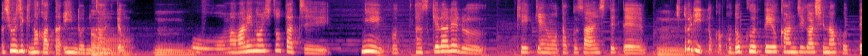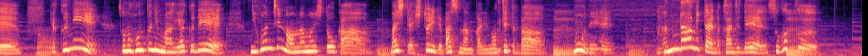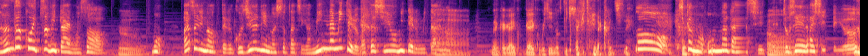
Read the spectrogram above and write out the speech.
正直なかったインドに関しては。うん。こう周りの人たちにこう助けられる経験をたくさんしててうん。一人とか孤独っていう感じがしなくてうん。逆にその本当に真逆で日本人の女の人がうん。ましてや一人でバスなんかに乗ってたらうん。もうねうん。なんだみたいな感じですごうくなんだこいつみたいなさうん。もうバスに乗ってる50人の人たちがみんな見てる私を見てるみたいな。なんか外国外国人乗ってきたみたいな感じで。そう。しかも 女だしって女性だしっていう、う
